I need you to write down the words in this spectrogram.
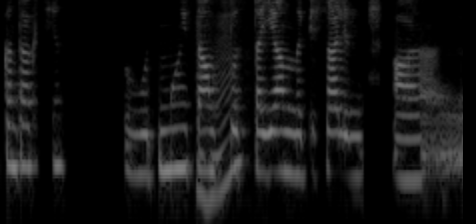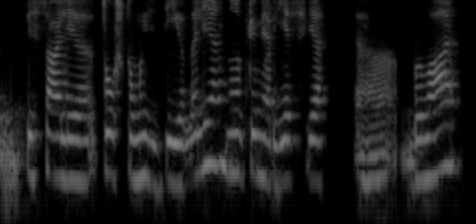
ВКонтакте. Вот мы там угу. постоянно писали, писали то, что мы сделали. Ну, например, если э, была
